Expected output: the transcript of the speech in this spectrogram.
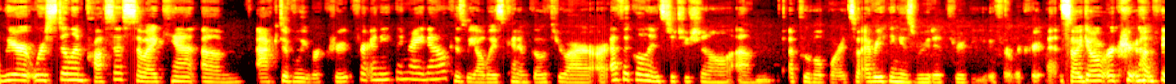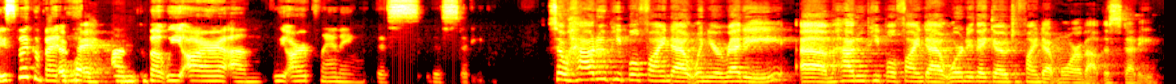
we're we're still in process, so I can't um, actively recruit for anything right now because we always kind of go through our, our ethical institutional um, approval board. So everything is routed through BU for recruitment. So I don't recruit on Facebook, but okay. um, but we are um, we are planning this this study. So how do people find out when you're ready? Um, how do people find out? Where do they go to find out more about this study?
